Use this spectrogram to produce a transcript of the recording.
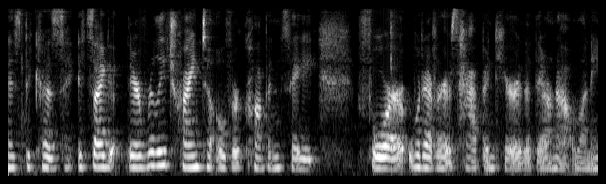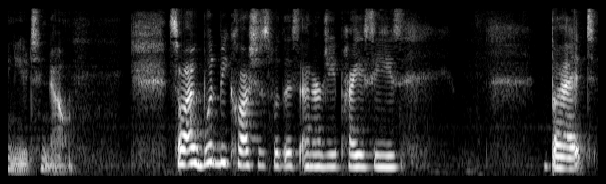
is because it's like they're really trying to overcompensate for whatever has happened here that they're not wanting you to know. So I would be cautious with this energy, Pisces, but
